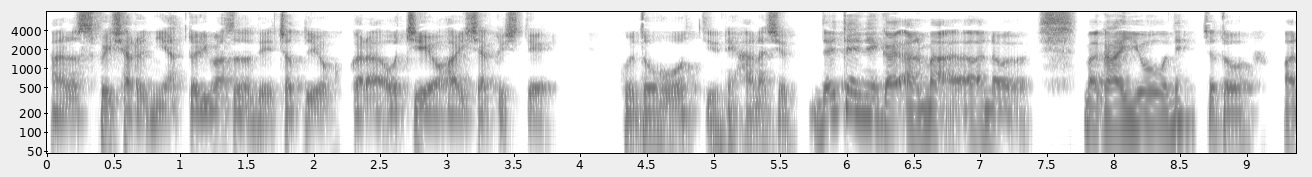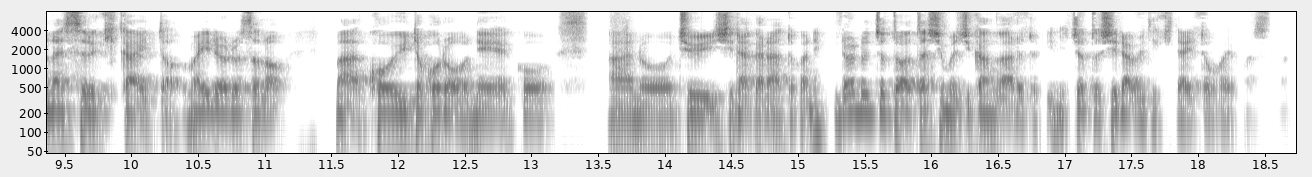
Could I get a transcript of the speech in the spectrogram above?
あの、スペシャルにやっておりますので、ちょっと横からお知恵を拝借して、これどうっていうね、話を。大体ね、があの、まあ、あの、まあ、概要をね、ちょっとお話しする機会と、まあ、いろいろその、まあ、こういうところをね、こう、あの、注意しながらとかね、いろいろちょっと私も時間があるときにちょっと調べていきたいと思いますので。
